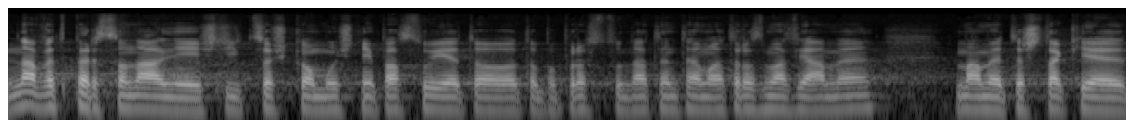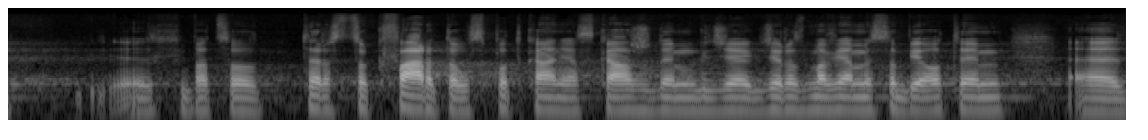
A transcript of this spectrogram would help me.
Nawet personalnie, jeśli coś komuś nie pasuje, to, to po prostu na ten temat rozmawiamy. Mamy też takie chyba co, teraz co kwartał spotkania z każdym, gdzie, gdzie rozmawiamy sobie o tym, e,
